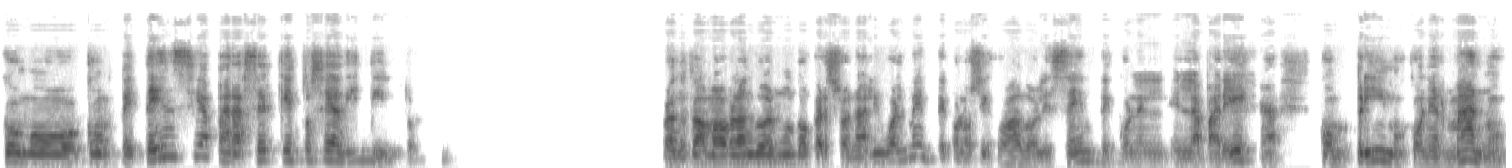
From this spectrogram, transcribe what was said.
como competencia para hacer que esto sea distinto. Cuando estamos hablando del mundo personal igualmente, con los hijos adolescentes, con el, en la pareja, con primos, con hermanos,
